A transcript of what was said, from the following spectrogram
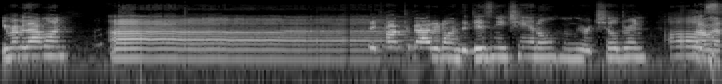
You remember that one? Uh. They talked about it on the Disney Channel when we were children. Oh, is,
